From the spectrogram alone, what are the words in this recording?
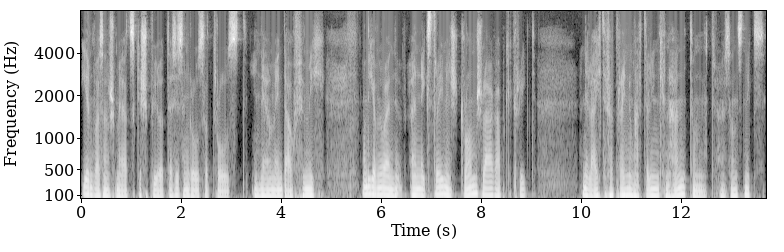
irgendwas an Schmerz gespürt. Das ist ein großer Trost. In dem Moment auch für mich. Und ich habe nur einen, einen extremen Stromschlag abgekriegt. eine leichte Verbrennung auf der linken Hand und sonst nichts.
